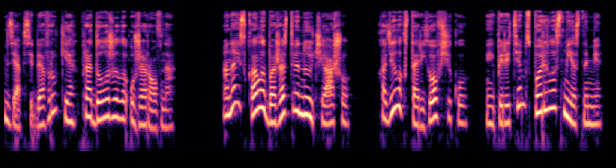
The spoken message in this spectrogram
Взяв себя в руки, продолжила уже ровно. Она искала божественную чашу, ходила к старьевщику и перед тем спорила с местными,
